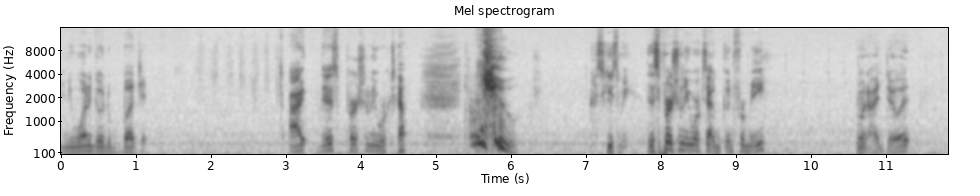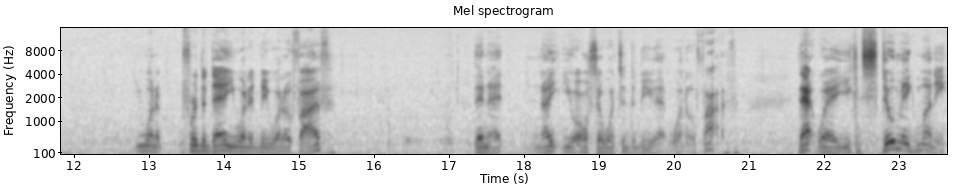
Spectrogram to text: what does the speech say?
and you want to go to budget. I this personally works out Excuse me. This personally works out good for me when I do it. You want to for the day you want it to be 105. Then at night you also want it to be at 105. That way you can still make money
